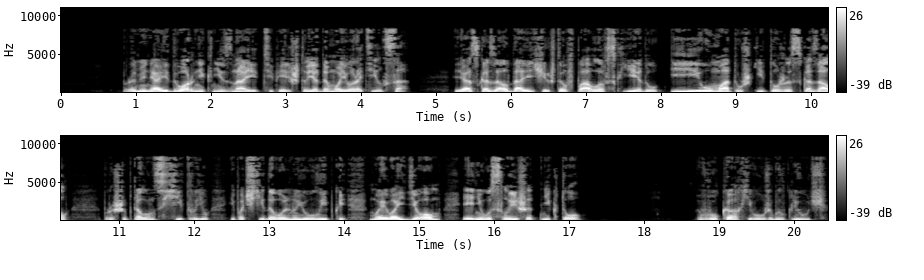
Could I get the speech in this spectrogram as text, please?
— Про меня и дворник не знает теперь, что я домой воротился. Я сказал давеча, что в Павловск еду, и у матушки тоже сказал, — прошептал он с хитрою и почти довольной улыбкой. — Мы войдем, и не услышит никто. В руках его уже был ключ.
